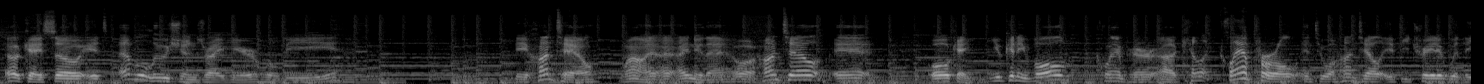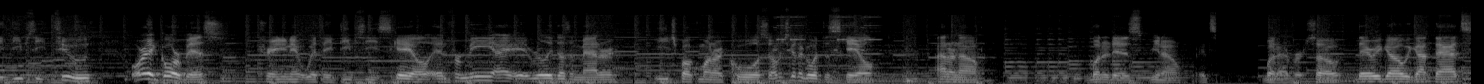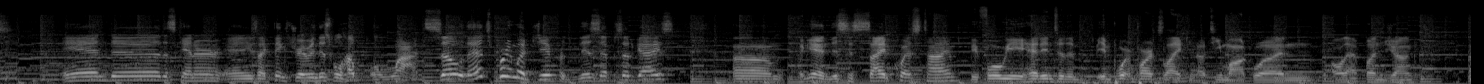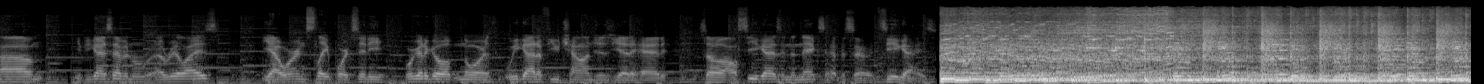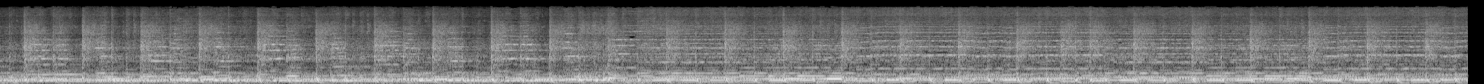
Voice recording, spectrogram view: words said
Okay, so its evolutions right here will be a Huntail. Wow, I, I, knew that. Oh, Huntail and... Well, okay, you can evolve Clamper, uh, into a Huntail if you trade it with a Deep Sea Tooth or a Gorebyss, trading it with a deep sea scale. And for me, I, it really doesn't matter. Each Pokemon are cool, so I'm just gonna go with the scale. I don't know what it is, you know, it's whatever. So there we go, we got that. And uh, the scanner, and he's like, thanks Draven, this will help a lot. So that's pretty much it for this episode, guys. Um, again, this is side quest time before we head into the important parts like, you know, Team Aqua and all that fun junk. Um, if you guys haven't uh, realized, yeah, we're in Slateport City. We're going to go up north. We got a few challenges yet ahead. So I'll see you guys in the next episode. See you guys.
